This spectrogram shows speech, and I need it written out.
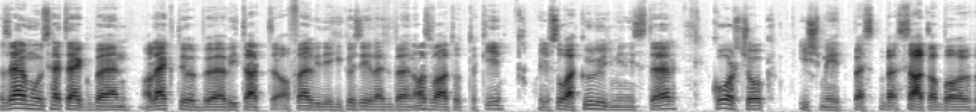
Az elmúlt hetekben a legtöbb vitát a felvidéki közéletben az váltotta ki, hogy a szlovák külügyminiszter Korcsok ismét beszállt abba a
